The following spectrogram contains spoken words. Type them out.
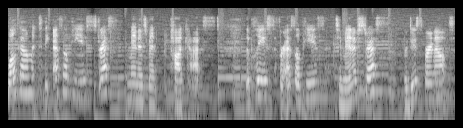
Welcome to the SLP Stress Management Podcast, the place for SLPs to manage stress, reduce burnout,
